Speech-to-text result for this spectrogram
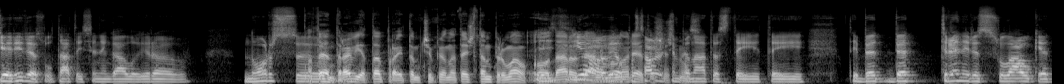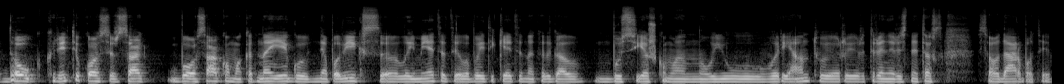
geri rezultatai Senegalo yra. Nors... O tai antra vieta praeitam čempionate šitam pirmam, ko dar jo, galima vėl norėti. pasaulio čempionatas, tai, tai, tai bet, bet treneris sulaukė daug kritikos ir sak, buvo sakoma, kad na, jeigu nepavyks laimėti, tai labai tikėtina, kad gal bus ieškoma naujų variantų ir, ir treneris neteks savo darbo. Tai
